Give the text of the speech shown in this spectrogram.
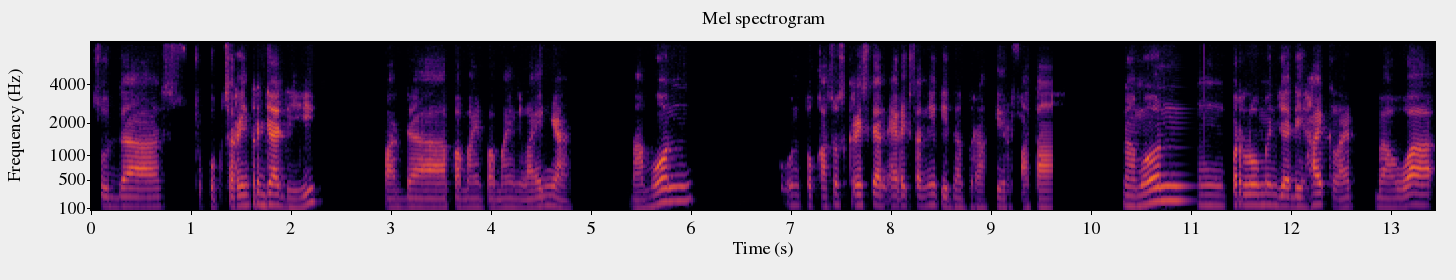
sudah cukup sering terjadi pada pemain-pemain lainnya. Namun untuk kasus Christian Eriksen ini tidak berakhir fatal. Namun perlu menjadi highlight bahwa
